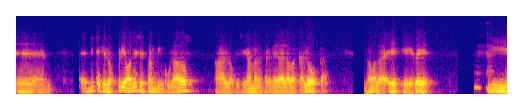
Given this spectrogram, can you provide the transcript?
eh, viste que los priones están vinculados a lo que se llama la enfermedad de la vaca loca, ¿no? La EEB, y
